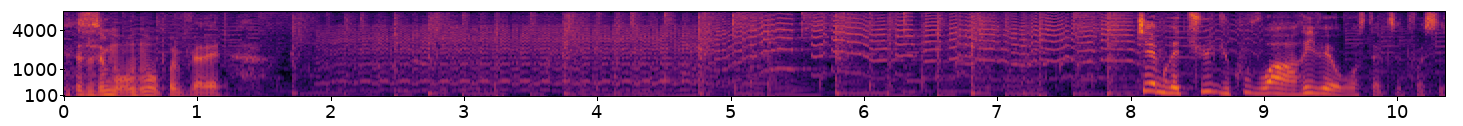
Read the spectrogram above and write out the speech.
c'est mon moment préféré. Qui aimerais-tu du coup voir arriver aux grosses têtes cette fois-ci?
